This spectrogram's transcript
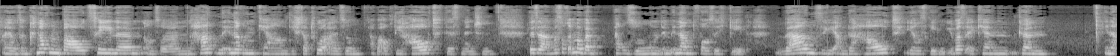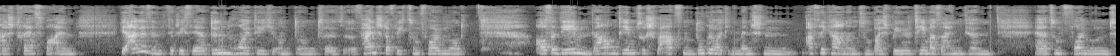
unseren Knochenbau, Zähne, unseren harten inneren Kern, die Statur also, aber auch die Haut des Menschen. Wir sagen, was auch immer bei Personen im Innern vor sich geht, werden sie an der Haut ihres Gegenübers erkennen können. Innerer Stress, vor allem wir alle sind wirklich sehr dünnhäutig und, und äh, feinstofflich zum Vollmond. Außerdem werden Themen zu schwarzen, dunkelhäutigen Menschen, Afrikanern zum Beispiel Thema sein können, äh, zum Vollmond,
